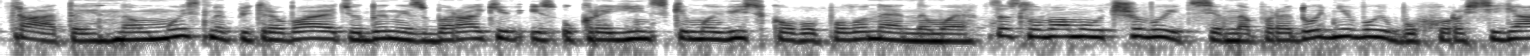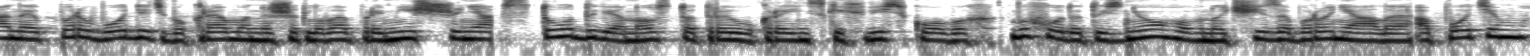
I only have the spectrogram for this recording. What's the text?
страти. Навмисно підривають один із бараків із українськими військовополоненими. За словами очевидців, напередодні вибуху росіяни переводять в окреме нежитлове приміщення 193 українських військових. Виходити з нього вночі забороняли, а потім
